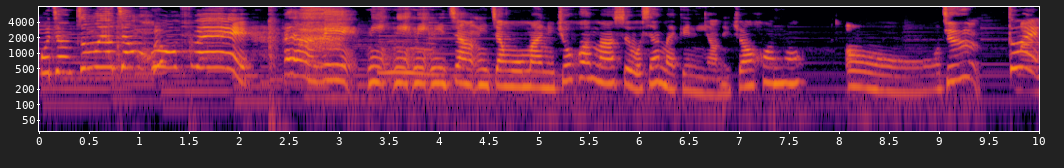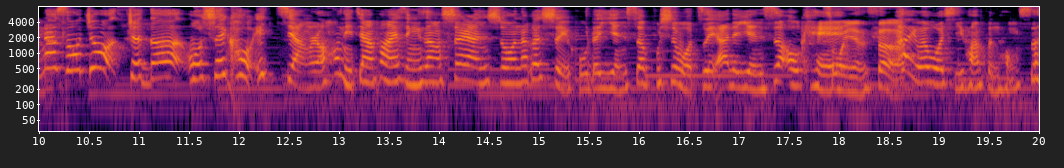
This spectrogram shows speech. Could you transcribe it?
我讲这么要这样花费。哎呀，你你你你你讲你讲我买你就换吗？所以我现在买给你啊，你就要换哦。哦，其实。对，那时候就觉得我随口一讲，然后你这样放在心上。虽然说那个水壶的颜色不是我最爱的颜色，OK？什么颜色？他以为我喜欢粉红色，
